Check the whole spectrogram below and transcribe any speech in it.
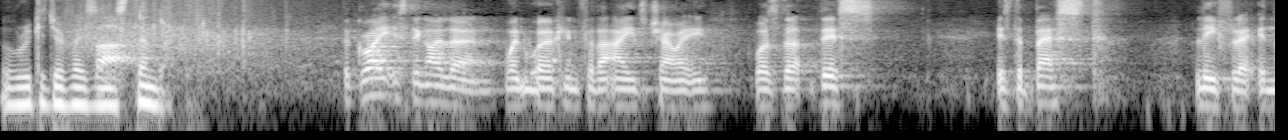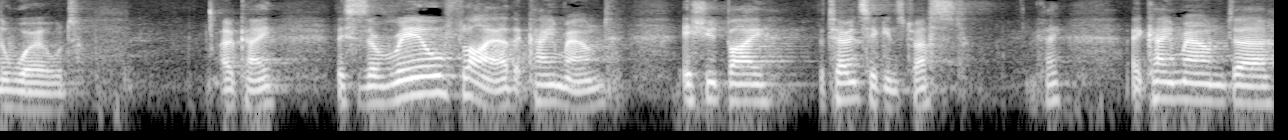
o Ricky Gervais em stand-up. The greatest thing I learned when working for the AIDS charity was that this is the best leaflet in the world. Okay? This is a real flyer that came round, issued by the Terence Higgins Trust. Okay? It came round uh,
